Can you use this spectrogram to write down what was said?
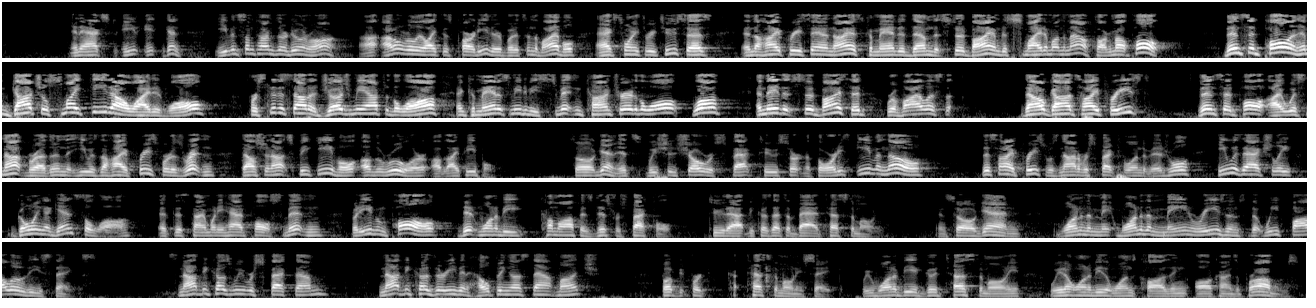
In Acts, again, even sometimes they're doing wrong. I don't really like this part either, but it's in the Bible. Acts 23:2 says, "And the high priest Ananias commanded them that stood by him to smite him on the mouth." Talking about Paul. Then said Paul unto him, God shall smite thee, thou whited wall. For sittest thou to judge me after the law, and commandest me to be smitten contrary to the law? And they that stood by said, Revilest thou God's high priest? Then said Paul, I wist not, brethren, that he was the high priest, for it is written, Thou shalt not speak evil of the ruler of thy people. So again, it's, we should show respect to certain authorities, even though this high priest was not a respectful individual. He was actually going against the law at this time when he had Paul smitten, but even Paul didn't want to be come off as disrespectful to that because that's a bad testimony. And so again, one of the one of the main reasons that we follow these things, it's not because we respect them, it's not because they're even helping us that much, but for testimony's sake. We want to be a good testimony. We don't want to be the ones causing all kinds of problems.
